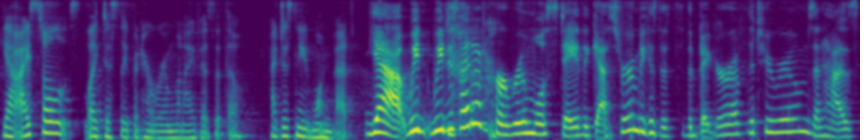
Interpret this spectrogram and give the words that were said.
Yeah, I still like to sleep in her room when I visit, though. I just need one bed. Yeah, we we decided her room will stay the guest room because it's the bigger of the two rooms and has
